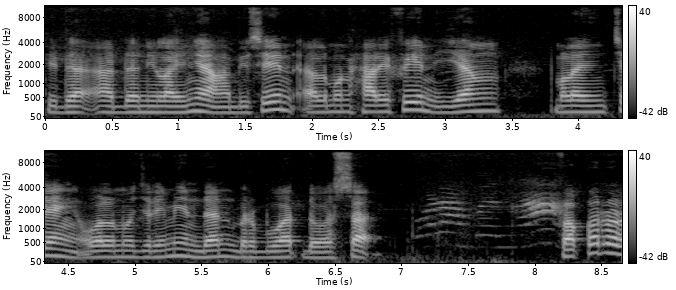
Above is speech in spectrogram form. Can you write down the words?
tidak ada nilainya. Abisin al munharifin yang melenceng wal mujrimin dan berbuat dosa. Faqarrar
